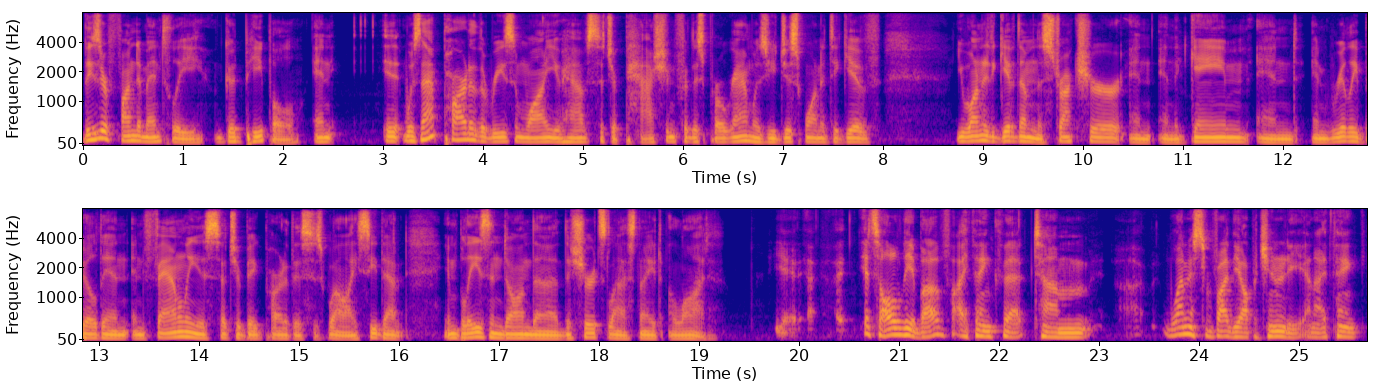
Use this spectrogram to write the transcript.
These are fundamentally good people and it, was that part of the reason why you have such a passion for this program? Was you just wanted to give you wanted to give them the structure and and the game and and really build in and family is such a big part of this as well. I see that emblazoned on the the shirts last night a lot. Yeah it's all of the above. I think that um, one is to provide the opportunity and i think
